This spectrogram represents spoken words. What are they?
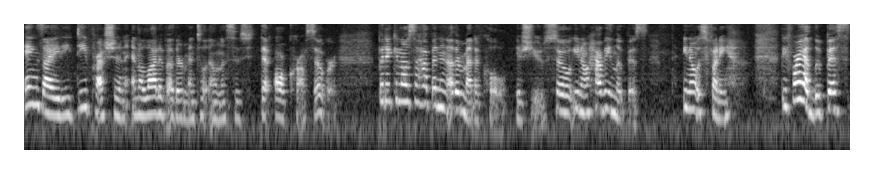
anxiety, depression, and a lot of other mental illnesses that all cross over. But it can also happen in other medical issues. So, you know, having lupus. You know, it's funny. Before I had lupus,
